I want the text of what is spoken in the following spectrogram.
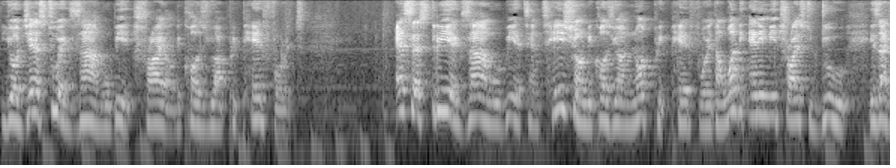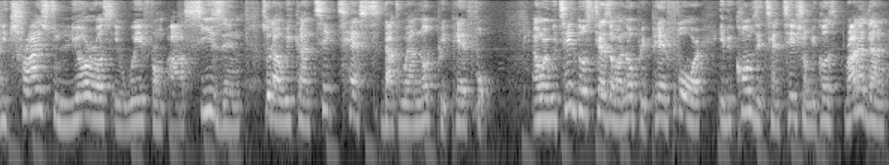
your JS 2 exam will be a trial because you are prepared for it. SS3 exam will be a temptation because you are not prepared for it. And what the enemy tries to do is that he tries to lure us away from our season so that we can take tests that we are not prepared for. And when we take those tests that we're not prepared for, it becomes a temptation because rather than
